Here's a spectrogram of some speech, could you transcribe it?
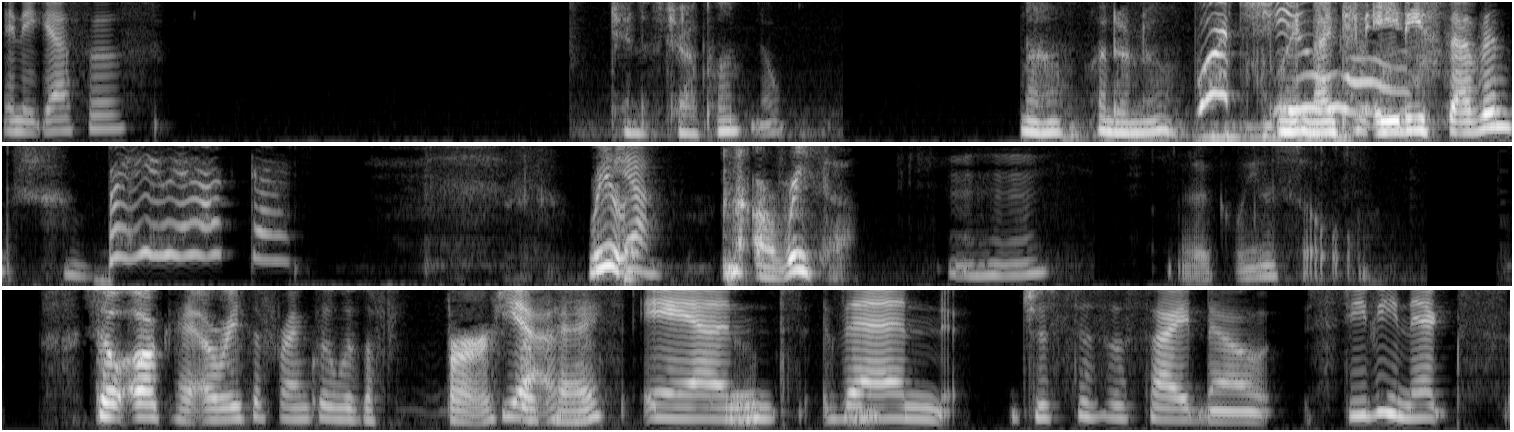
Any guesses? Janis Joplin? Nope. No, I don't know. What Wait, 1987? Baby, I got... Really? Yeah. Aretha, Mm-hmm. the Queen of Soul. So, okay, Aretha Franklin was the first. Okay. Yes. And mm-hmm. then, just as a side note, Stevie Nicks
